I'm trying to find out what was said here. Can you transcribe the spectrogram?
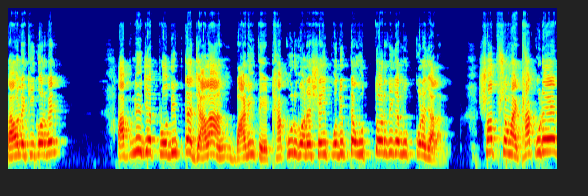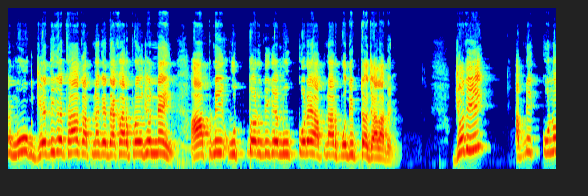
তাহলে কি করবেন? আপনি যে প্রদীপটা জ্বালান বাড়িতে, ঠাকুর ঘরে, সেই প্রদীপটা উত্তর দিকে মুখ করে জ্বালান। সব সময় ঠাকুরের মুখ যেদিকে থাক, আপনাকে দেখার প্রয়োজন নেই। আপনি উত্তর দিকে মুখ করে আপনার প্রদীপটা জ্বালাবেন। যদি আপনি কোনো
